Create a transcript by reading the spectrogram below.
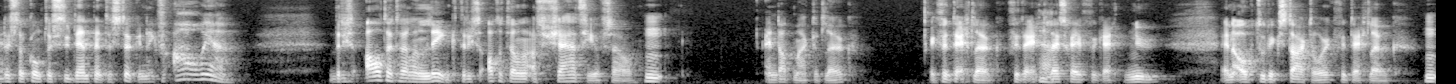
Dus dan komt een student met een stuk en denk van, oh ja, er is altijd wel een link, er is altijd wel een associatie of zo. Hm. En dat maakt het leuk. Ik vind het echt leuk. Ik vind het echt, Ja. lesgeven vind ik echt nu. En ook toen ik start hoor, ik vind het echt leuk. Hm.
